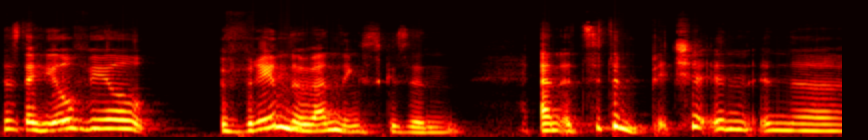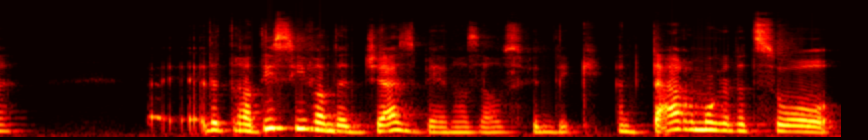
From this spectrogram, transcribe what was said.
Er zitten heel veel vreemde wendingsjes in. En het zit een beetje in, in uh, de traditie van de jazz bijna zelfs, vind ik. En daarom ook dat het zo...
